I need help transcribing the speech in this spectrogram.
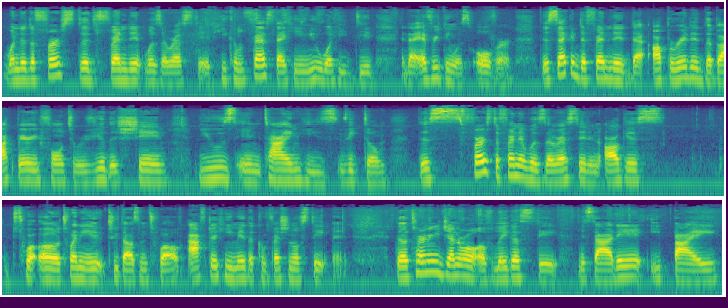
When the, first defendant was arrested, he confessed that he knew what he did and that everything was over. The second defendant that operated the BlackBerry phone to reveal the chain used in tying his victim. This first defendant was arrested in August tw- uh, 28, 2012, after he made the confessional statement. The Attorney General of Lagos State, Mr. Ade Ipaye,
